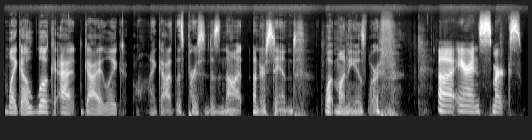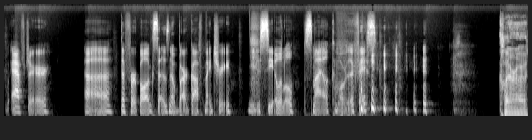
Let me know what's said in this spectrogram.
like a look at Guy like, oh my god, this person does not understand what money is worth. Uh, Aaron smirks after uh, the furbolg says, "No bark off my tree." You just see a little smile come over their face. Clara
